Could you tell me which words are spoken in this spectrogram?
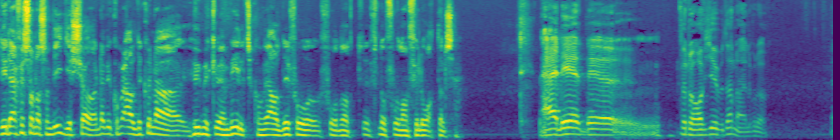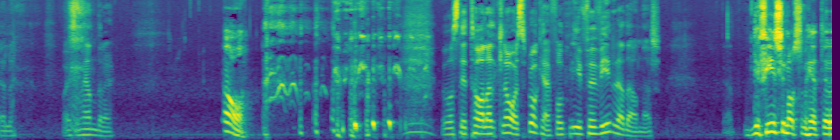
Det är därför sådana som vi är körda. Vi kommer aldrig kunna, hur mycket vi än vill så kommer vi aldrig få, få, något, få någon förlåtelse. Nej, det... det... Vadå, av judarna eller vadå? Eller vad är det som händer där? Ja. Vi måste tala ett klarspråk här. Folk blir förvirrade annars. Det finns ju något som heter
